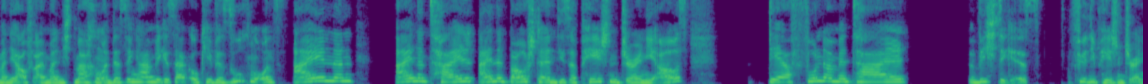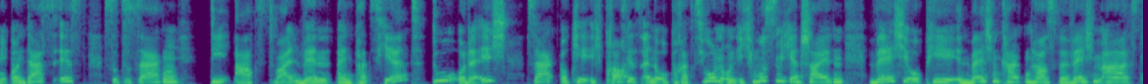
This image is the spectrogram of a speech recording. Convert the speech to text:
man ja auf einmal nicht machen. Und deswegen haben wir gesagt, okay, wir suchen uns einen, einen Teil, einen Baustein dieser Patient Journey aus, der fundamental wichtig ist für die Patient Journey. Und das ist sozusagen die Arztwahl. Wenn ein Patient, du oder ich, sagt, okay, ich brauche jetzt eine Operation und ich muss mich entscheiden, welche OP, in welchem Krankenhaus, bei welchem Arzt,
